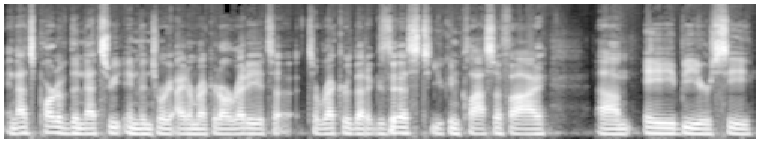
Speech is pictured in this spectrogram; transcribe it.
And that's part of the NetSuite inventory item record already. It's a, it's a record that exists. You can classify um, A, B, or C.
